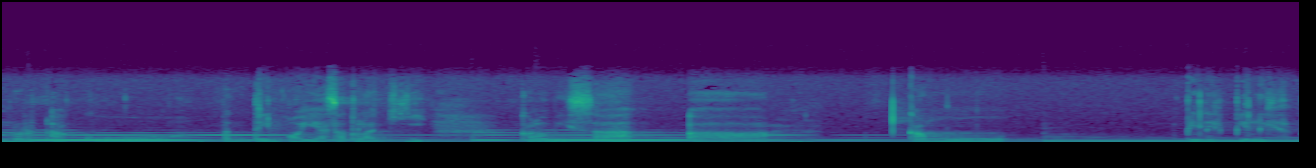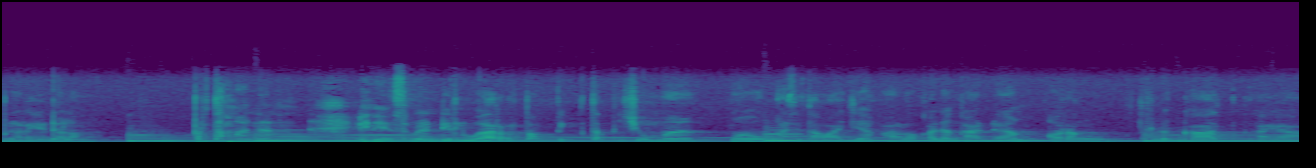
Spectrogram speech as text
menurut aku penting. Oh iya satu lagi, kalau bisa uh, kamu pilih-pilih sebenarnya dalam pertemanan. Ini sebenarnya di luar topik, tapi cuma mau ngasih tahu aja kalau kadang-kadang orang terdekat kayak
